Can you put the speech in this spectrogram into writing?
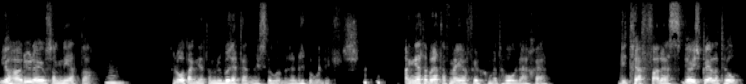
jag hörde ju dig hos Agneta. Mm. Förlåt Agneta, men du berättar en historia, men den är rolig. Agneta berättade för mig, för jag kommer inte ihåg det här själv. Vi träffades, vi har ju spelat ihop.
